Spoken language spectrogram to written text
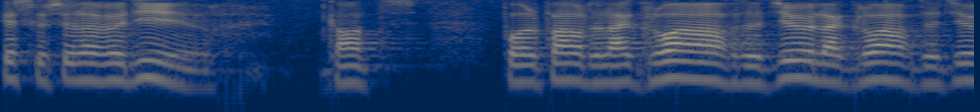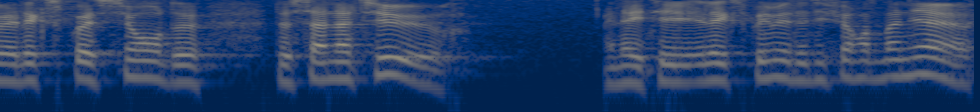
Qu'est-ce que cela veut dire quand Paul parle de la gloire de Dieu La gloire de Dieu est l'expression de, de, sa nature? Elle a été elle exprimée de différentes manières.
